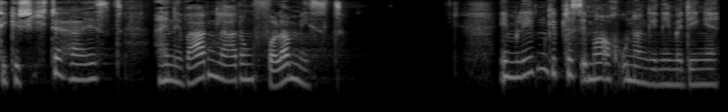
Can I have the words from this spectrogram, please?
Die Geschichte heißt eine Wagenladung voller Mist. Im Leben gibt es immer auch unangenehme Dinge,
